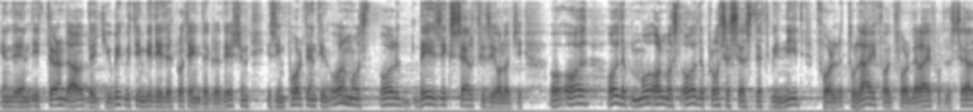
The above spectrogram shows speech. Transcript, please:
in, and it turned out that ubiquitin-mediated protein degradation is important in almost all basic cell physiology all, all the, almost all the processes that we need for to life or for the life of the cell,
